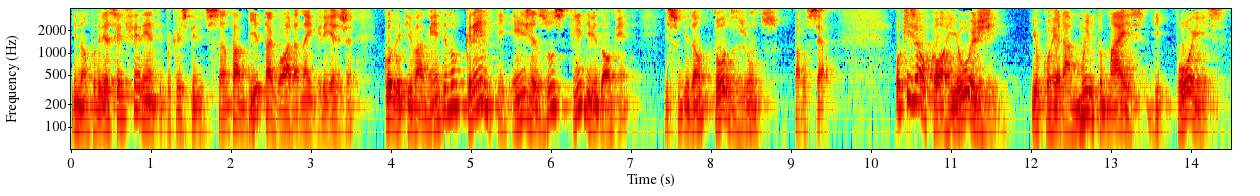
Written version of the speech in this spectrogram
E não poderia ser diferente, porque o Espírito Santo habita agora na igreja, coletivamente, no crente, em Jesus individualmente. E subirão todos juntos para o céu. O que já ocorre hoje e ocorrerá muito mais depois,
